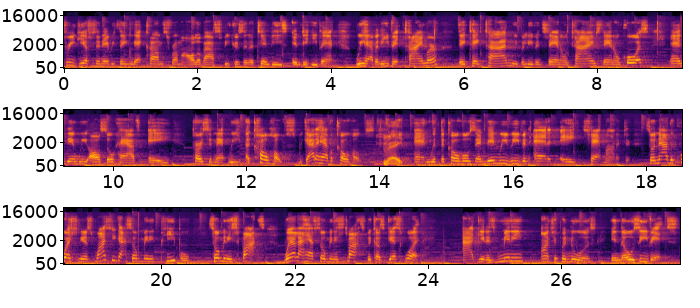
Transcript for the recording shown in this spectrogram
free gifts and everything that comes from all of our speakers and attendees in the event. We have an event timer. They take time. We believe in staying on time, staying on course. And then we also have a person that we a co-host. We got to have a co-host, right? And with the co-host, and then we've even added a chat monitor. So now the question is, why she got so many people, so many spots? Well, I have so many spots because guess what? I get as many entrepreneurs in those events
